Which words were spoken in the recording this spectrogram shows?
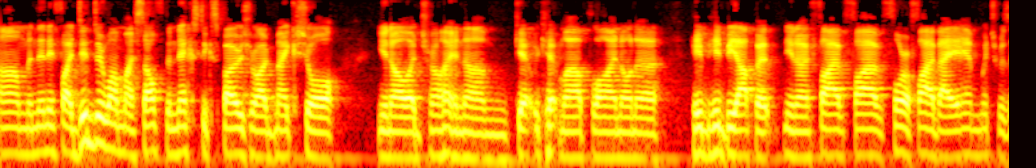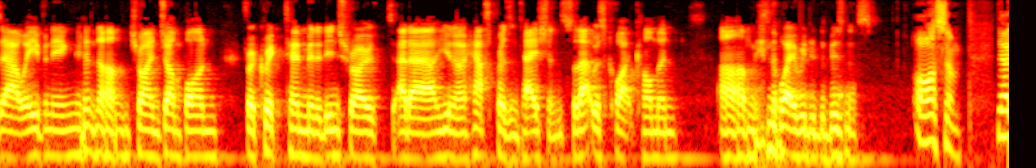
um, and then if I did do one myself, the next exposure I'd make sure, you know, I'd try and um, get get my upline on a. He'd, he'd be up at you know five five four or five a.m., which was our evening, and um, try and jump on for a quick 10 minute intro at our you know house presentations. So that was quite common um, in the way we did the business. Awesome. Now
